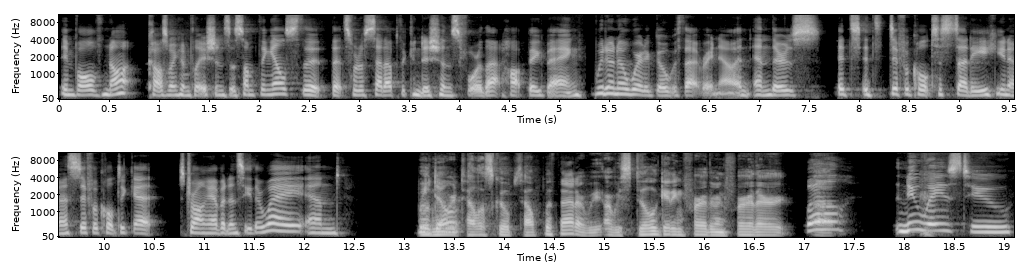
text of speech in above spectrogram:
involve not cosmic inflation, so something else that that sort of set up the conditions for that hot Big Bang. We don't know where to go with that right now, and and there's it's it's difficult to study. You know, it's difficult to get strong evidence either way, and we Will don't. newer telescopes help with that? Are we are we still getting further and further? uh, Well, new ways to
